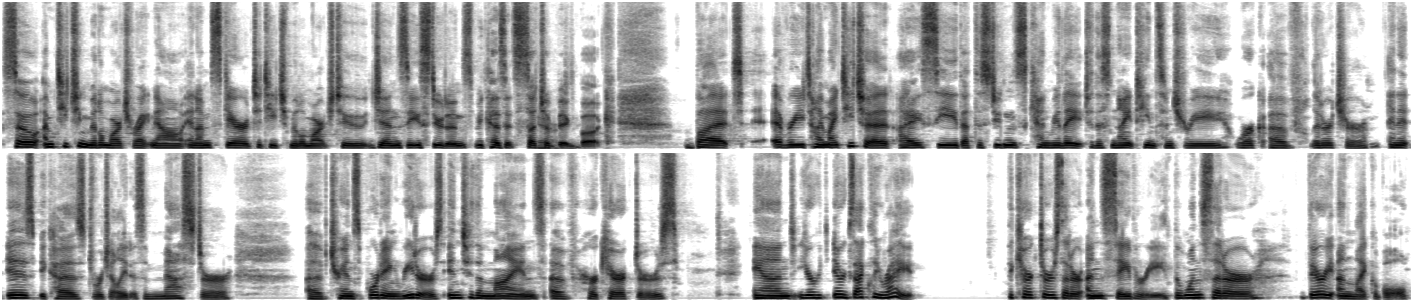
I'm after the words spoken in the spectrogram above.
So I'm teaching Middlemarch right now, and I'm scared to teach Middlemarch to Gen Z students because it's such a big book. But every time I teach it, I see that the students can relate to this 19th century work of literature. And it is because George Eliot is a master of transporting readers into the minds of her characters. And you're, you're exactly right. The characters that are unsavory, the ones that are very unlikable.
